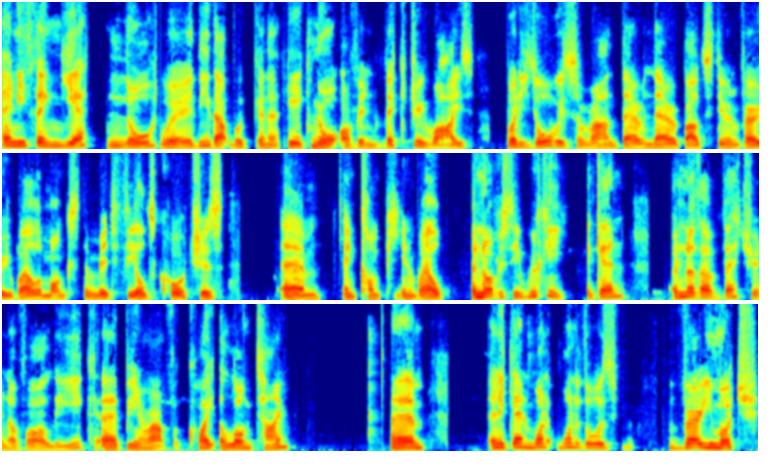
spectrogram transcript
anything yet noteworthy that we're gonna take note of in victory wise, but he's always around there and thereabouts, doing very well amongst the midfield coaches, um, and competing well. And obviously, rookie again, another veteran of our league, uh, been around for quite a long time. Um, and again, one one of those very much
